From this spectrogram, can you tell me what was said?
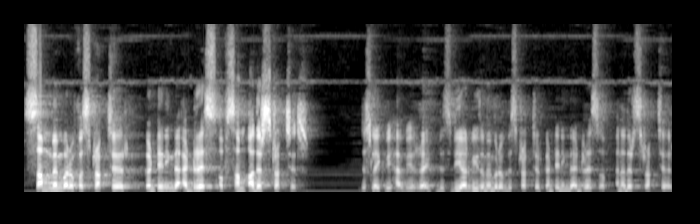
some member of a structure containing the address of some other structure just like we have here, right? This DRV is a member of the structure containing the address of another structure.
